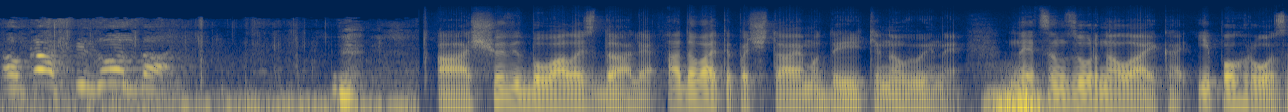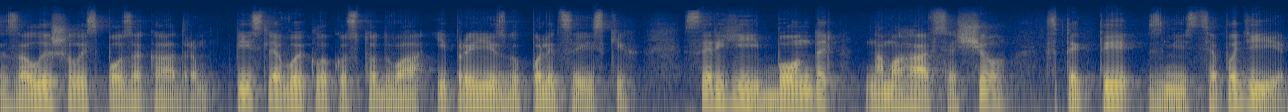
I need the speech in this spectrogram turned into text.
Алкаш фізо здай. А що відбувалось далі? А давайте почитаємо деякі новини. Нецензурна лайка і погрози залишились поза кадром. Після виклику 102 і приїзду поліцейських Сергій Бондар намагався що? Втекти з місця події.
